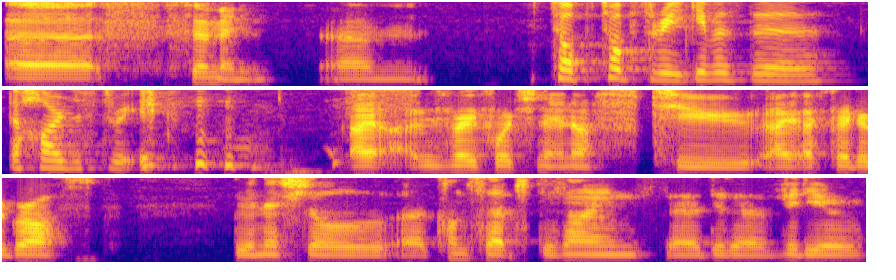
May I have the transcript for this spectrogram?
Uh, so many. Um, Top top three. Give us the the hardest three. I, I was very fortunate enough to I, I photographed the initial uh, concept designs, uh, did a video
